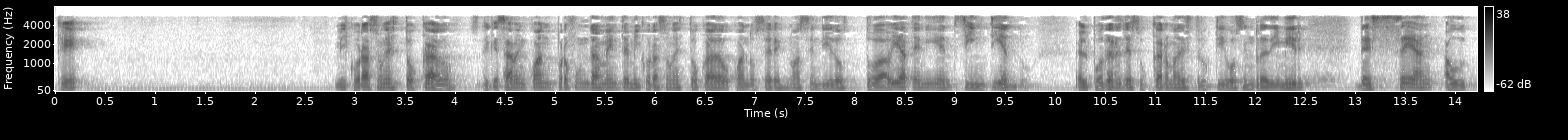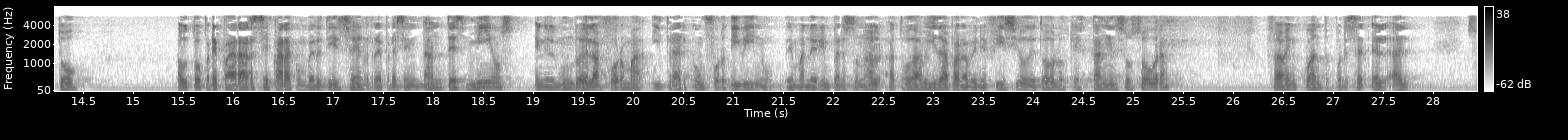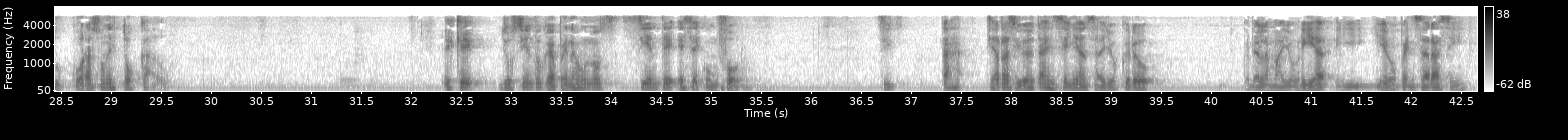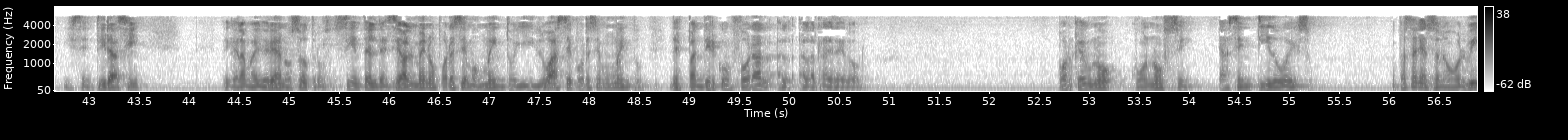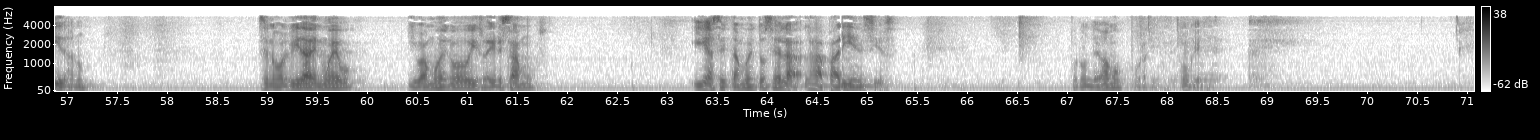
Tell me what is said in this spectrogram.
que mi corazón es tocado, y que saben cuán profundamente mi corazón es tocado cuando seres no ascendidos todavía tenían, sintiendo el poder de su karma destructivo sin redimir, desean auto autoprepararse para convertirse en representantes míos en el mundo de la forma y traer confort divino de manera impersonal a toda vida para beneficio de todos los que están en zozobra. ¿Saben cuánto? Por eso su corazón es tocado. Es que yo siento que apenas uno siente ese confort, si, si ha recibido estas enseñanzas, yo creo que la mayoría, y quiero pensar así y sentir así, de que la mayoría de nosotros siente el deseo, al menos por ese momento, y lo hace por ese momento, de expandir confort al, al, alrededor. Porque uno conoce, ha sentido eso. Lo que pasa es que se nos olvida, ¿no? Se nos olvida de nuevo, y vamos de nuevo y regresamos, y aceptamos entonces las apariencias. ¿Por dónde vamos? Por aquí. Ok.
